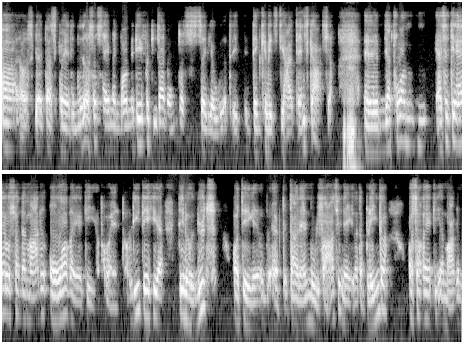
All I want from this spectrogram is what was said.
der, der det ned, og så sagde man, at det er fordi, der er nogen, der sælger ud af det, den gevinst, de har danske aktier. Mm. Øh, jeg tror, altså det er jo sådan, at markedet overreagerer på alt. Og lige det her, det er noget nyt, og det, der er alle mulige faresignaler, der blinker, og så reagerer markedet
